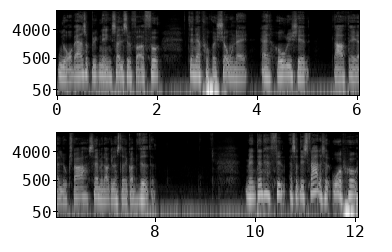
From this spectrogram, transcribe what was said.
Udover verdensopbygningen, så er det ligesom for at få den her progression af, at holy shit, Darth Vader er Lukes far, selvom man nok et eller andet sted godt ved det. Men den her film, altså det er svært at sætte ord på,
